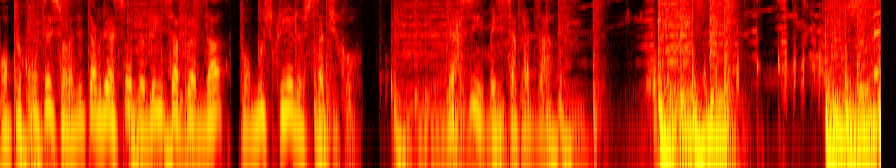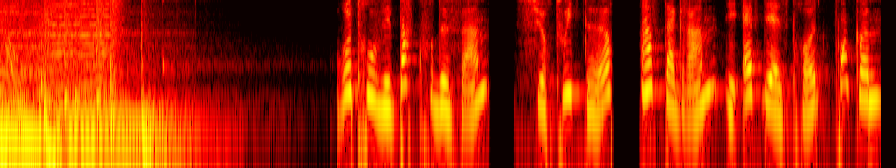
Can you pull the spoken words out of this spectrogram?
on peut compter sur la détermination de Melissa Plaza pour bousculer le statu quo. Merci Melissa Plaza. Retrouvez Parcours de femmes sur Twitter, Instagram et fdsprod.com.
